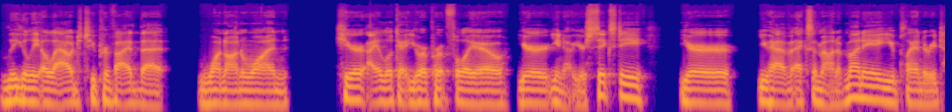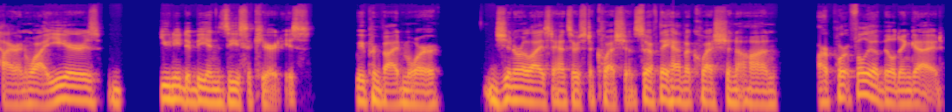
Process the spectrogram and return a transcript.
legally allowed to provide that one-on-one. Here, I look at your portfolio. You're, you know, you're 60. You're you have X amount of money. You plan to retire in Y years. You need to be in Z securities. We provide more generalized answers to questions. So if they have a question on our portfolio building guide,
